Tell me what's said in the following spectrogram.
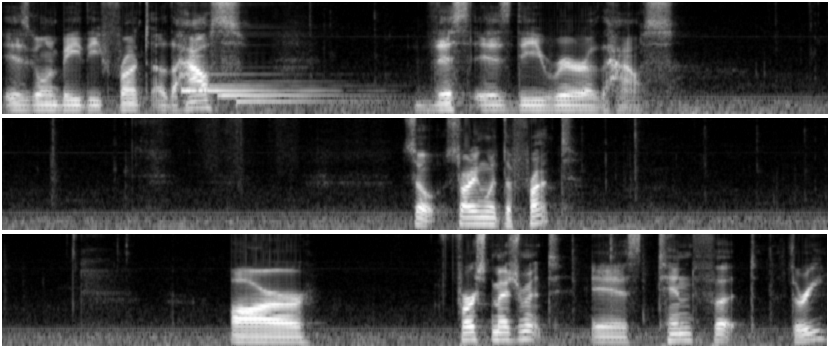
is going to be the front of the house. This is the rear of the house. So starting with the front, our first measurement is 10 foot 3.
